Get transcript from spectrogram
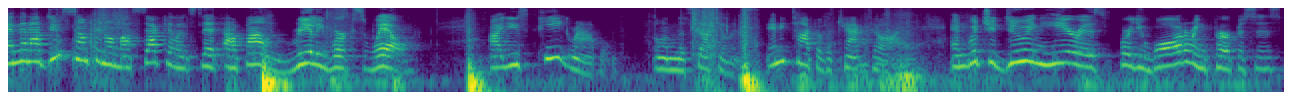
And then I'll do something on my succulents that I found really works well. I use pea gravel on the succulents, any type of a cacti. And what you're doing here is for your watering purposes,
